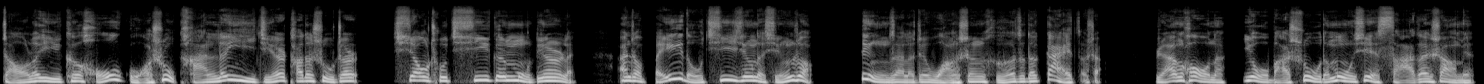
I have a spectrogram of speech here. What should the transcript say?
找了一棵猴果树，砍了一截它的树枝儿，削出七根木钉来，按照北斗七星的形状钉在了这往生盒子的盖子上。然后呢，又把树的木屑撒在上面，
